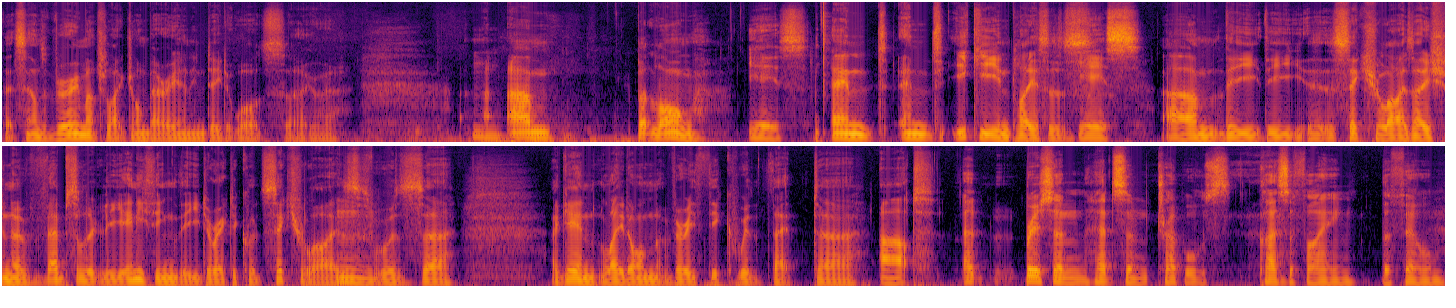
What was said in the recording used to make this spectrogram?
That sounds very much like John Barry, and indeed it was. So. Uh, Mm. um, but long Yes. and and icky in places. Yes. Um, the the sexualization of absolutely anything the director could sexualize Mm. was uh, again laid on very thick with that uh, art. Uh, Britain had some troubles classifying the film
